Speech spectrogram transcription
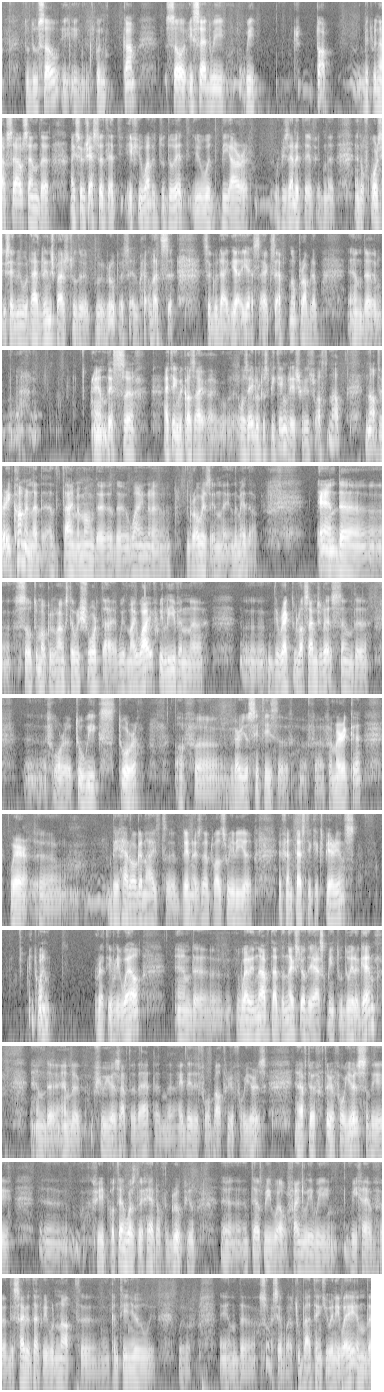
to do so. He, he couldn't come. So he said we we talked between ourselves, and uh, I suggested that if you wanted to do it, you would be our representative. The, and of course, he said we would add Lynch-Bages to the, to the group. I said, well, that's a, a good idea. Yes, I accept, no problem. And uh, and this. Uh, I think because I, was able to speak English, which was not not very common at, at the time among the the wine uh, growers in the, in the Medoc. And uh, so, to make a long story short, I, with my wife, we leave in uh, uh direct to Los Angeles and uh, uh, for a two weeks tour of various cities of, of, of America, where they had organized uh, dinners. That was really a, a, fantastic experience. it went relatively well, and uh, well enough that the next year they asked me to do it again, and uh, and a few years after that, and uh, I did it for about three or four years, and after three or four years, the uh, Philippe Cottin was the head of the group, you know. Uh, tells me, well, finally we we have uh, decided that we would not uh, continue. We, we and uh, so I said, well, too bad, thank you anyway. And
